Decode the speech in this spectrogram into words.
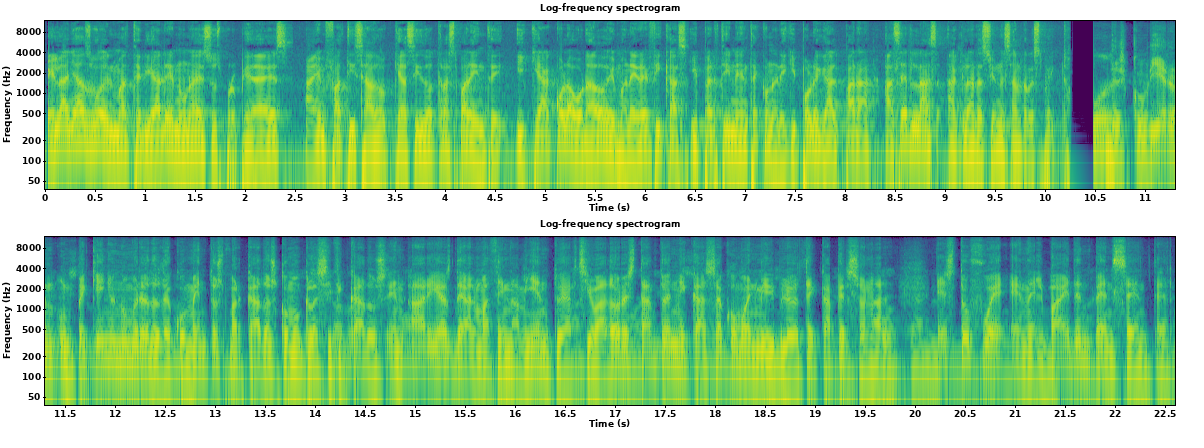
El hallazgo del material en una de sus propiedades ha enfatizado que ha sido transparente y que ha colaborado de manera eficaz y pertinente con el equipo legal para hacer las aclaraciones al respecto. Descubrieron un pequeño número de documentos marcados como clasificados en áreas de almacenamiento y archivadores tanto en mi casa como en mi biblioteca personal. Esto fue en el Biden Penn Center.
